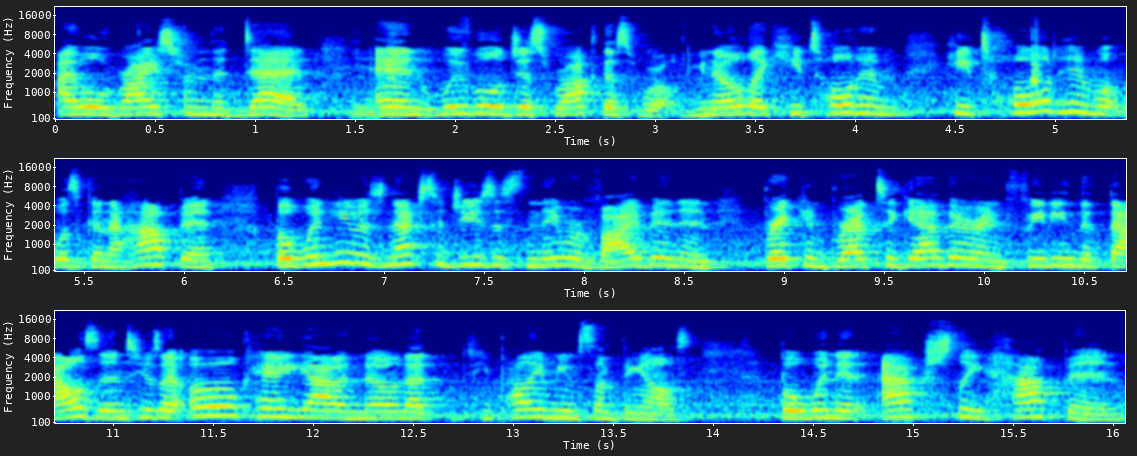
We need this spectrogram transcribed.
I will rise from the dead and we will just rock this world. You know, like he told him he told him what was gonna happen, but when he was next to Jesus and they were vibing and breaking bread together and feeding the thousands, he was like, Oh, okay, yeah, no, that he probably means something else. But when it actually happened,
